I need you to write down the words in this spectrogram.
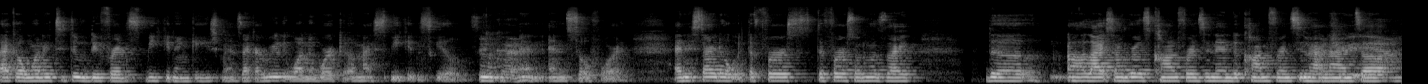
like I wanted to do different speaking engagements. Like I really want to work on my speaking skills and, Okay. and, and so forth. And it started out with the first, the first one was like the uh, Lights on Girls conference and then the conference in Atlanta. yeah.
